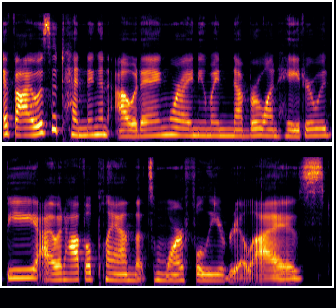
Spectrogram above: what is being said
If I was attending an outing where I knew my number one hater would be, I would have a plan that's more fully realized.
